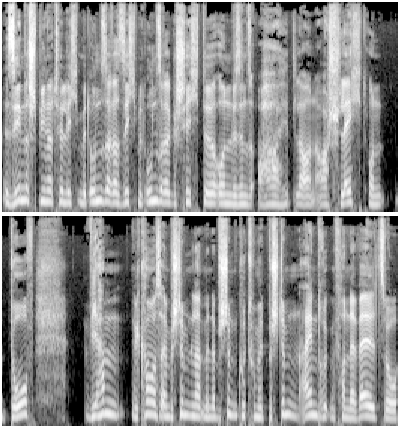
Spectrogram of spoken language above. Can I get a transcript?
sehen das Spiel natürlich mit unserer Sicht, mit unserer Geschichte und wir sind so, oh, Hitler und oh, schlecht und doof wir haben, wir kommen aus einem bestimmten Land mit einer bestimmten Kultur, mit bestimmten Eindrücken von der Welt, so.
